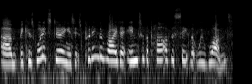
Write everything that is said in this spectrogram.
Um, because what it's doing is it's putting the rider into the part of the seat that we want.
